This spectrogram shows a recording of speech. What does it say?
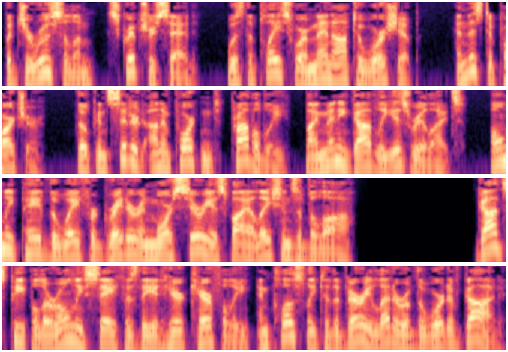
but Jerusalem, Scripture said, was the place where men ought to worship, and this departure, though considered unimportant, probably, by many godly Israelites, only paved the way for greater and more serious violations of the law. God's people are only safe as they adhere carefully and closely to the very letter of the Word of God.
